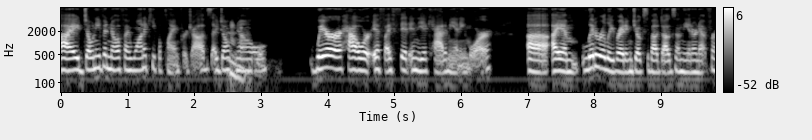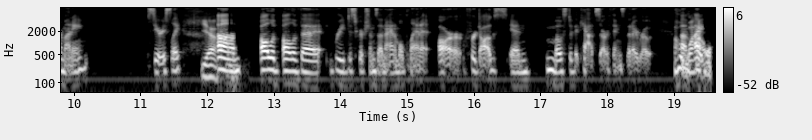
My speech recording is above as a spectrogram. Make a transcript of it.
I don't even know if I want to keep applying for jobs. I don't Mhm. know where or how or if I fit in the academy anymore. Uh, I am literally writing jokes about dogs on the internet for money. Seriously. yeah. Um, all of all of the breed descriptions on Animal Planet are for dogs, and most of the cats are things that I wrote. oh, um, wow.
